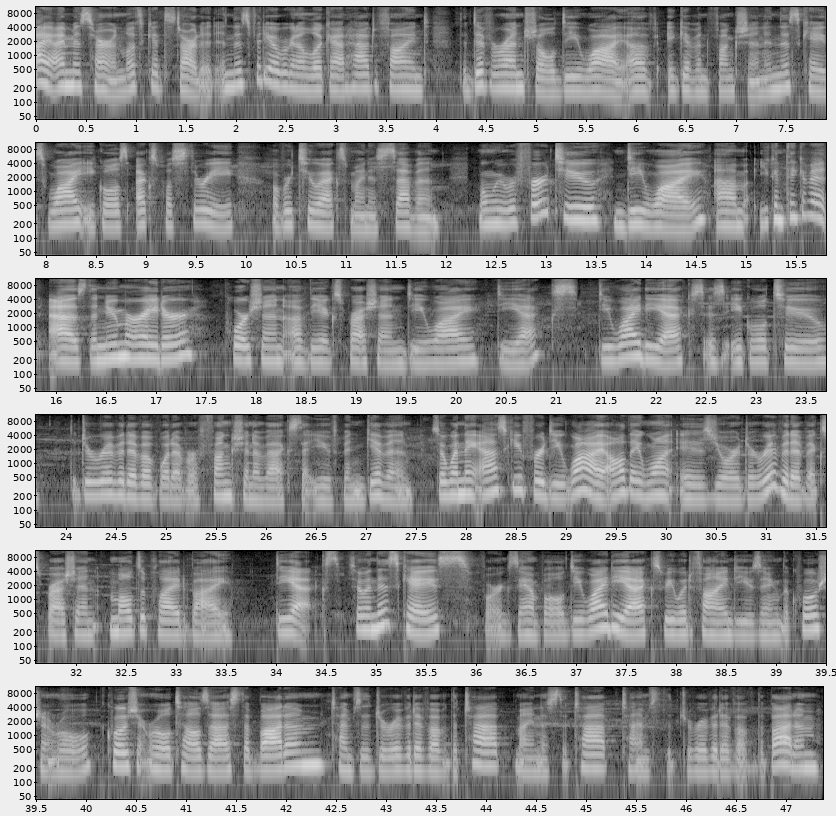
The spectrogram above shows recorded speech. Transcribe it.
Hi, I'm Miss Hearn. Let's get started. In this video, we're going to look at how to find the differential dy of a given function. In this case, y equals x plus 3 over 2x minus 7. When we refer to dy, um, you can think of it as the numerator portion of the expression dy dx. dy dx is equal to the derivative of whatever function of x that you've been given. So when they ask you for dy, all they want is your derivative expression multiplied by dx. So in this case, for example, dy dx we would find using the quotient rule. The quotient rule tells us the bottom times the derivative of the top minus the top times the derivative of the bottom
